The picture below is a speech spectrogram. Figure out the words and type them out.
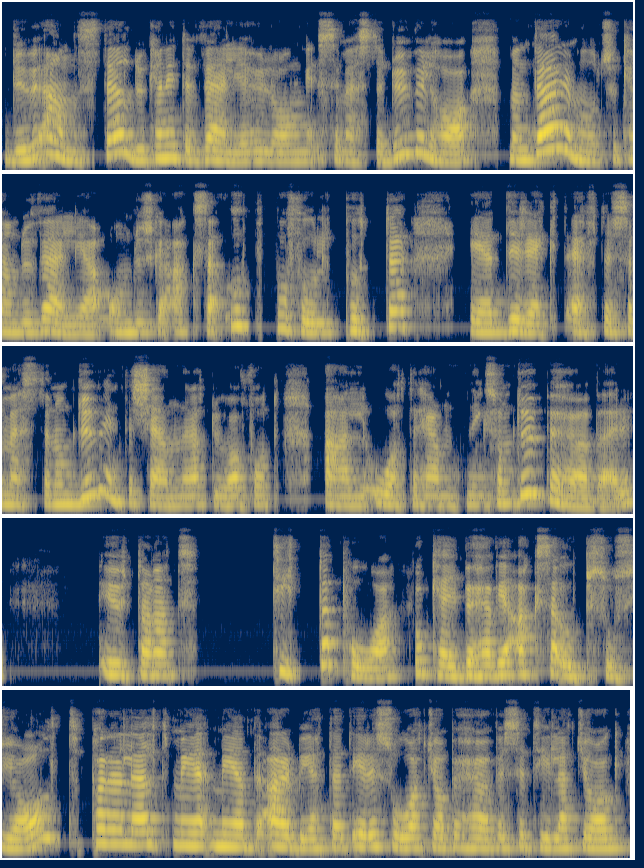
du är anställd, du kan inte välja hur lång semester du vill ha. Men däremot så kan du välja om du ska axa upp på full putte eh, direkt efter semestern om du inte känner att du har fått all återhämtning som du behöver. Utan att titta på, okej, okay, behöver jag axa upp socialt parallellt med, med arbetet? Är det så att jag behöver se till att jag,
